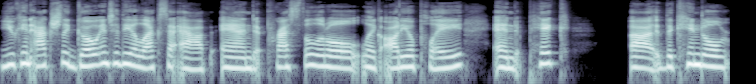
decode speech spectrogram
you can actually go into the Alexa app and press the little like audio play and pick uh, the Kindle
